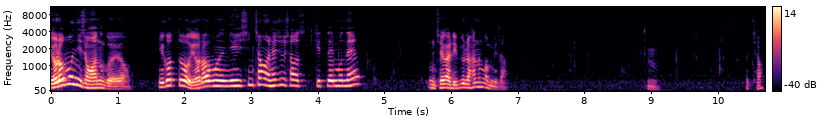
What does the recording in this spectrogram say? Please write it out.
여러분이 정하는 거예요. 이것도 여러분이 신청을 해주셨기 때문에 음, 제가 리뷰를 하는 겁니다. 음. 그렇죠?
